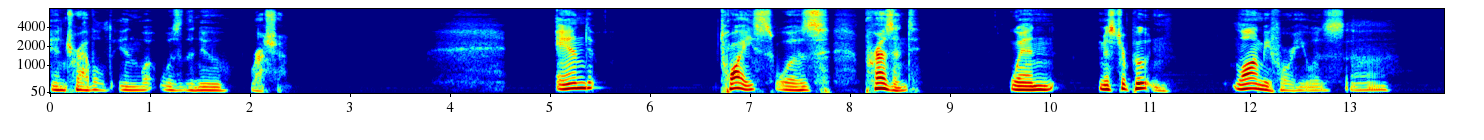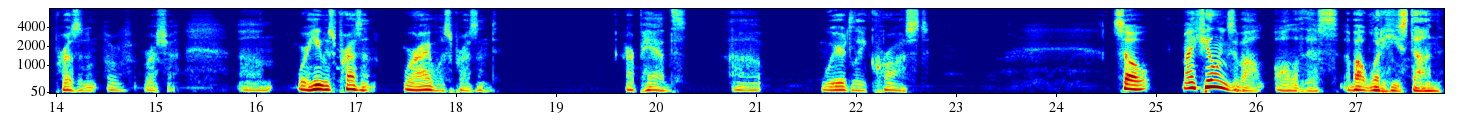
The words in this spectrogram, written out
and traveled in what was the new Russia. And twice was present when Mr. Putin, long before he was uh, president of Russia, um, where he was present, where I was present. Our paths uh, weirdly crossed. So, my feelings about all of this, about what he's done,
